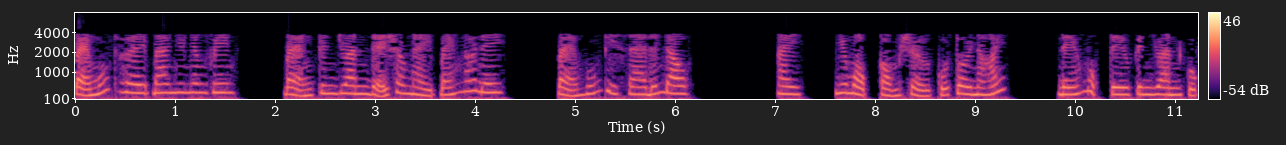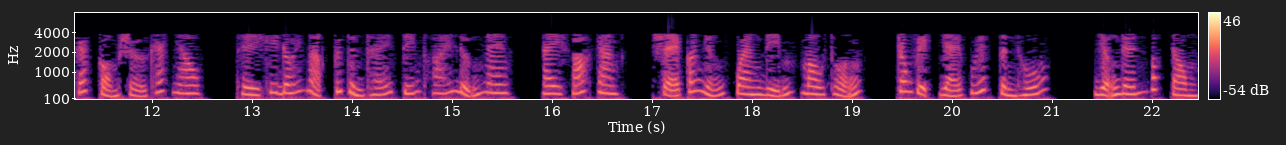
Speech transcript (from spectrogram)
Bạn muốn thuê bao nhiêu nhân viên? Bạn kinh doanh để sau này bán nó đi? Bạn muốn đi xa đến đâu? Hay, như một cộng sự của tôi nói, nếu mục tiêu kinh doanh của các cộng sự khác nhau, thì khi đối mặt với tình thế tiến thoái lưỡng nan hay khó khăn, sẽ có những quan điểm mâu thuẫn trong việc giải quyết tình huống, dẫn đến bất đồng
